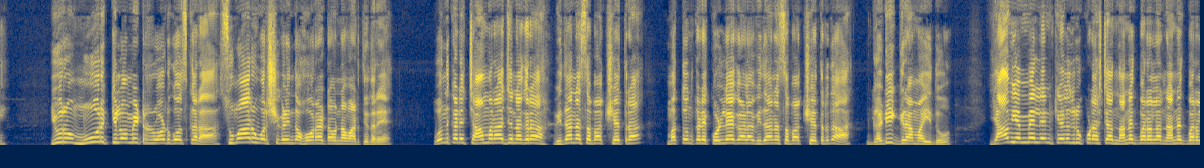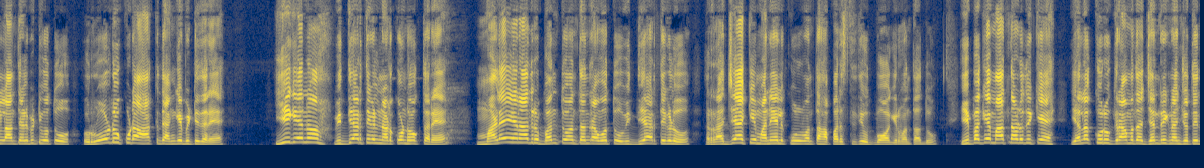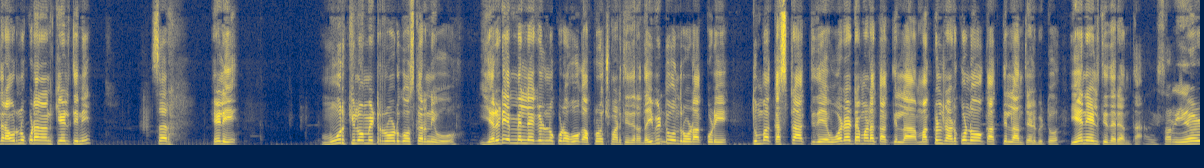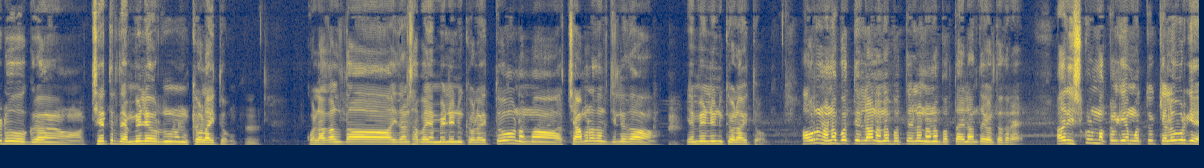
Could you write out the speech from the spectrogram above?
ಇವರು ಮೂರು ಕಿಲೋಮೀಟರ್ ರೋಡ್ಗೋಸ್ಕರ ಸುಮಾರು ವರ್ಷಗಳಿಂದ ಹೋರಾಟವನ್ನು ಮಾಡ್ತಿದ್ದಾರೆ. ಒಂದು ಕಡೆ ಚಾಮರಾಜನಗರ ವಿಧಾನಸಭಾ ಕ್ಷೇತ್ರ, ಮತ್ತೊಂದು ಕಡೆ ಕೊಳ್ಳೇಗಾಲ ವಿಧಾನಸಭಾ ಕ್ಷೇತ್ರದ ಗಡಿ ಗ್ರಾಮ ಇದು. ಯಾವ ಎಂ ಎಲ್ ಎನ್ ಕೇಳಿದ್ರು ಕೂಡ ಅಷ್ಟೇ ನನಗೆ ಬರಲ್ಲ ನನಗೆ ಬರಲ್ಲ ಅಂತ ಹೇಳ್ಬಿಟ್ಟು ಇವತ್ತು ರೋಡು ಕೂಡ ಹಾಕದೆ ಹಂಗೆ ಬಿಟ್ಟಿದ್ದಾರೆ. ಈಗೇನೋ ವಿದ್ಯಾರ್ಥಿಗಳು ನಡ್ಕೊಂಡು ಹೋಗ್ತಾರೆ. ಮಳೆ ಏನಾದರೂ ಬಂತು ಅಂತಂದರೆ ಅವತ್ತು ವಿದ್ಯಾರ್ಥಿಗಳು ರಜಾಕಿ ಮನೆಯಲ್ಲಿ ಕೂರುವಂತಹ ಪರಿಸ್ಥಿತಿ ಉದ್ಭವ ಆಗಿರುವಂಥದ್ದು ಈ ಬಗ್ಗೆ ಮಾತನಾಡೋದಕ್ಕೆ ಯಲಕ್ಕೂರು ಗ್ರಾಮದ ಜನರಿಗೆ ನನ್ನ ಜೊತೆ ಇದ್ದರೆ. ಅವ್ರನ್ನೂ ಕೂಡ ನಾನು ಕೇಳ್ತೀನಿ. ಸರ್ ಹೇಳಿ. ಮೂರು ಕಿಲೋಮೀಟ್ರ್ ರೋಡ್ಗೋಸ್ಕರ ನೀವು ಎರಡು ಎಂ ಎಲ್ ಎಗಳನ್ನು ಕೂಡ ಹೋಗಿ ಅಪ್ರೋಚ್ ಮಾಡ್ತಿದ್ದೀರ? ದಯವಿಟ್ಟು ಒಂದು ರೋಡ್ ಹಾಕ್ಕೊಡಿ. ತುಂಬ ಕಷ್ಟ ಆಗ್ತಿದೆ. ಓಡಾಟ ಮಾಡೋಕ್ಕಾಗ್ತಿಲ್ಲ. ಮಕ್ಕಳು ನಡ್ಕೊಂಡು ಹೋಗೋಕ್ಕಾಗ್ತಿಲ್ಲ ಅಂತ ಹೇಳ್ಬಿಟ್ಟು ಏನು ಹೇಳ್ತಿದ್ದಾರೆ ಅಂತ? ಸರ್ ಎರಡು ಗ್ರಾ ಕ್ಷೇತ್ರದ ಎಂ ಎಲ್ ಎ ಅವ್ರನ್ನೂ ನಮ್ಗೆ ಕೇಳಾಯಿತು. ಕೊಳ್ಳಗಾಲದ ವಿಧಾನಸಭಾ ಎಂ ಎಲ್ ಎನೂ ಕೇಳಾಯಿತು ನಮ್ಮ ಚಾಮರಾಜನಗರ ಜಿಲ್ಲೆದ ಎಂ ಎಲ್ ಎನೂ ಕೇಳಾಯಿತು. ಅವರು ನನಗೆ ಗೊತ್ತಿಲ್ಲ ನನಗೆ ಗೊತ್ತಿಲ್ಲ ನನಗೆ ಗೊತ್ತಾ ಇಲ್ಲ ಅಂತ ಹೇಳ್ತಿದ್ದಾರೆ ಆದರೆ ಇಸ್ಕೂಲ್ ಮಕ್ಕಳಿಗೆ ಮತ್ತು ಕೆಲವ್ರಿಗೆ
